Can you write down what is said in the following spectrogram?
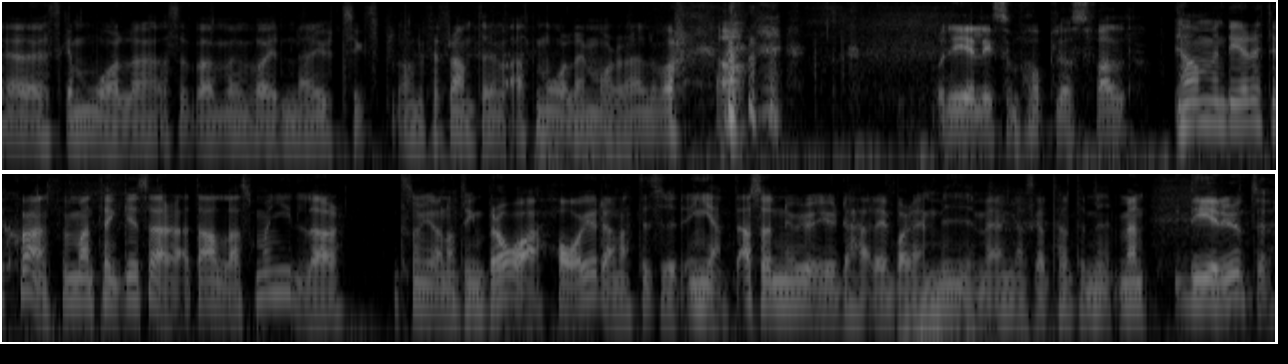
Jag ska måla, alltså, bara, men vad är den här utsiktsplanen för framtiden? Att måla imorgon eller vad? Ja. Och det är liksom hopplöst fall. Ja men det är lite skönt för man tänker så här att alla som man gillar som gör någonting bra har ju den attityden egentligen. Alltså nu är ju det här det är bara en meme, en ganska töntig meme. Men, Det är det ju inte.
